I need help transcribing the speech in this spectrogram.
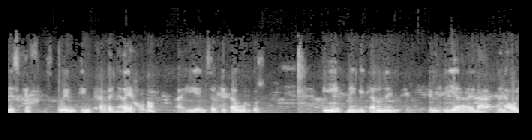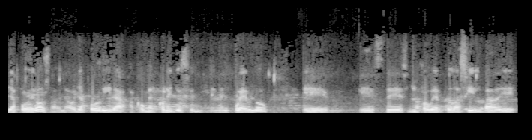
Y es que estuve en, Cardeñadejo, ¿no? Ahí en cerquita de Burgos, y me invitaron el, el, día de la, de la, olla poderosa, de la olla podrida, a comer con ellos en, el pueblo. Eh, este señor Roberto da Silva de,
